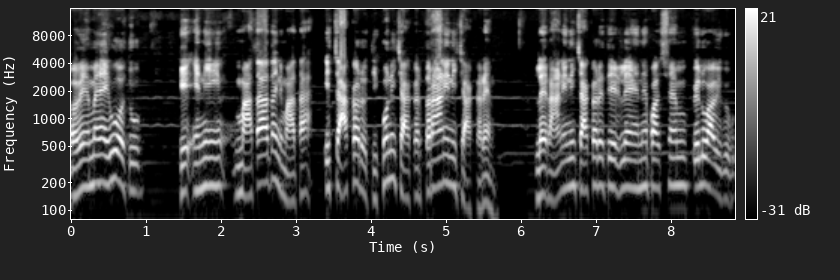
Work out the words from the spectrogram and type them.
હવે એમાં એવું હતું કે એની માતા હતા ને, માતા એ ચાકર હતી. કોની ચાકર? તો રાણીની ચાકર એમ. એટલે રાણીની ચાકર હતી એટલે એને પાછું એમ પેલું આવી ગયું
